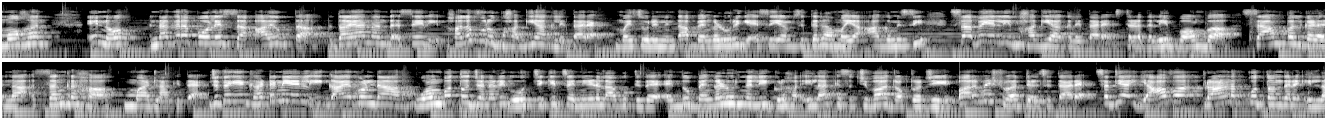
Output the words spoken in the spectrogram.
ಮೋಹನ್, ಇನ್ನು ನಗರ ಪೊಲೀಸ್ ಆಯುಕ್ತ ದಯಾನಂದ್ ಸೇರಿ ಹಲವರು ಭಾಗಿಯಾಗಲಿದ್ದಾರೆ. ಮೈಸೂರಿನಿಂದ ಬೆಂಗಳೂರಿಗೆ ಸಿಎಂ ಸಿದ್ದರಾಮಯ್ಯ ಆಗಮಿಸಿ ಸಭೆಯಲ್ಲಿ ಭಾಗಿಯಾಗಲಿದ್ದಾರೆ. ಸ್ಥಳದಲ್ಲಿ ಬಾಂಬ್ ಸ್ಯಾಂಪಲ್ಗಳನ್ನ ಸಂಗ್ರಹ ಮಾಡಲಾಗಿದೆ. ಜೊತೆಗೆ ಘಟನೆಯಲ್ಲಿ ಗಾಯಗೊಂಡ ಒಂಬತ್ತು ಜನರಿಗೂ ಚಿಕಿತ್ಸೆ ನೀಡಲಾಗುತ್ತಿದೆ ಎಂದು ಬೆಂಗಳೂರಿನಲ್ಲಿ ಗೃಹ ಇಲಾಖೆ ಸಚಿವ ಡಾಕ್ಟರ್ ಜಿ. ಪರಮೇಶ್ವರ್ ತಿಳಿಸಿದ್ದಾರೆ. ಸದ್ಯ ಯಾವ ಪ್ರಾಣಕ್ಕೂ ತೊಂದರೆ ಇಲ್ಲ.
